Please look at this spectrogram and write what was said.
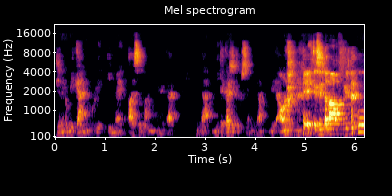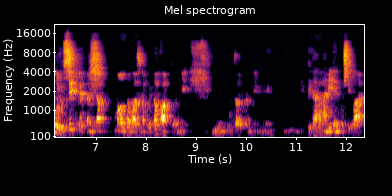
se niin mikään niin rikki me, tai sellainen niin niitä, niitä, käsityksiä, mitä, mitä on ehkä siltä naapurista kuullut sitten, että mitä valtavaa siinä voi tapahtua, niin, niin, niin, tuota, niin, niin, niin pitää vähän niitä niin kuin sillä,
